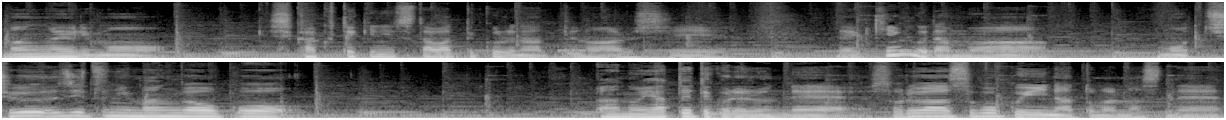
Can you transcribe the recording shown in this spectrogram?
漫画よりも視覚的に伝わってくるなっていうのはあるしで「キングダム」はもう忠実に漫画をこうあのやっててくれるんでそれはすごくいいなと思いますね。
